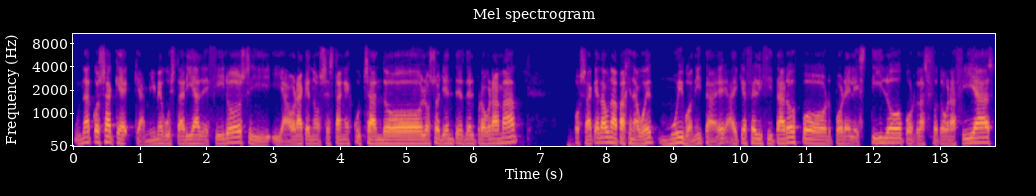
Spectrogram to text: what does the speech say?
Una cosa que, que a mí me gustaría deciros, y, y, ahora que nos están escuchando los oyentes del programa, os ha quedado una página web muy bonita. ¿eh? Hay que felicitaros por, por el estilo, por las fotografías.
